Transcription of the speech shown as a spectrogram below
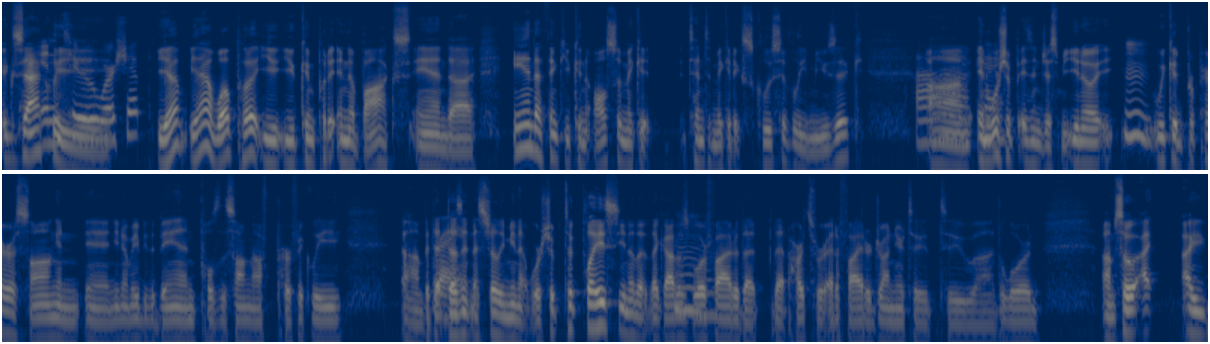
exactly into worship. Yep, yeah, well put. You you can put it in a box, and uh, and I think you can also make it tend to make it exclusively music. Ah, Um, and worship isn't just you know Hmm. we could prepare a song and and you know maybe the band pulls the song off perfectly, um, but that Right. doesn't necessarily mean that worship took place. You know that, that God was Hmm. glorified or that that hearts were edified or drawn near to to uh, the Lord. Um, so I I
